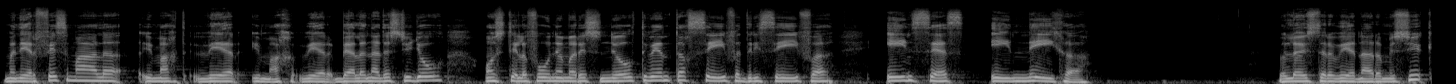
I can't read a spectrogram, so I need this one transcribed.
Meneer Vismalen, u mag, weer, u mag weer bellen naar de studio. Ons telefoonnummer is 020 737 1619. We luisteren weer naar de muziek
